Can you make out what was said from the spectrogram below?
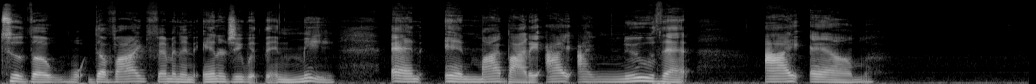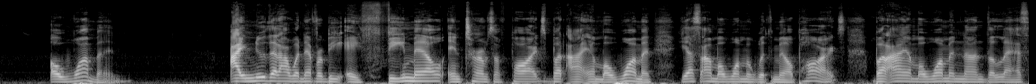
to the divine feminine energy within me and in my body. I, I knew that I am a woman I knew that I would never be a female in terms of parts, but I am a woman. Yes, I'm a woman with male parts, but I am a woman nonetheless.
